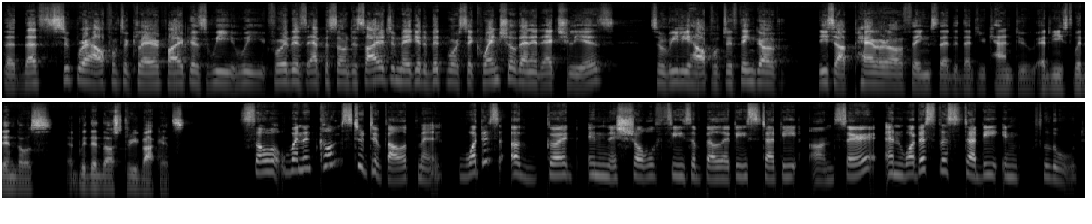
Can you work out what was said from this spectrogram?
That that's super helpful to clarify because we we for this episode decided to make it a bit more sequential than it actually is. So really helpful to think of these are parallel things that that you can do at least within those within those three buckets. So, when it comes to development, what is a good initial feasibility study answer, and what does the study include?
